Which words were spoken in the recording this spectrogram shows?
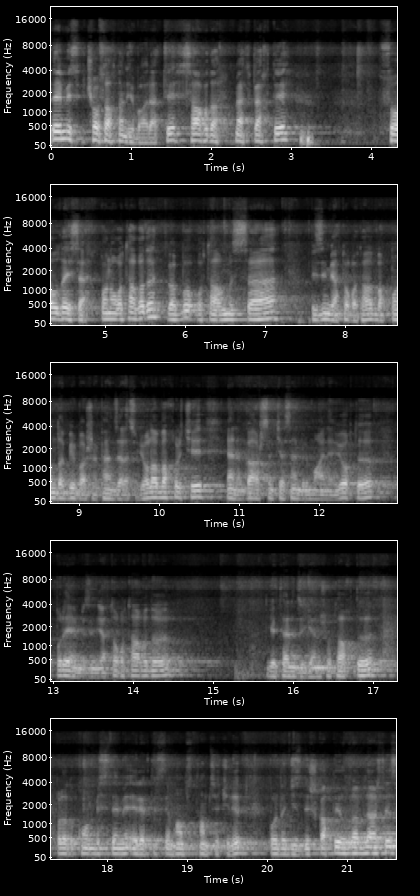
Evimiz iki otaqdan ibarətdir. Sağda mətbəxdir. Solda isə qonaq otağıdır və bu otağımız isə bizim yataq otağı. Bax, bunda birbaşa pəncərəsi yola baxır ki, yəni qarşısını kəsən bir maneə yoxdur. Bura evimizin yataq otağıdır. Yetərincə geniş otaqdır. Burada da kombi sistemi, elektrik sistemi hamısı tam çəkilib. Burada gizli şkaf da yığıla bilərsiniz.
